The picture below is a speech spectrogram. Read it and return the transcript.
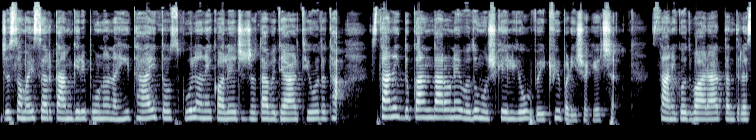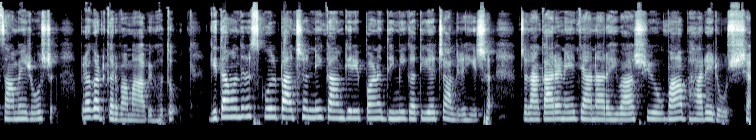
જો સમયસર કામગીરી પૂર્ણ નહીં થાય તો સ્કૂલ અને કોલેજ જતા વિદ્યાર્થીઓ તથા સ્થાનિક દુકાનદારોને વધુ મુશ્કેલીઓ વેઠવી પડી શકે છે. સ્થાનિકો દ્વારા તંત્ર સામે રોષ પ્રગટ કરવામાં આવ્યો હતો. ગીતા મંદિર સ્કૂલ પાછળની કામગીરી પણ ધીમી ગતિએ ચાલી રહી છે, જેના કારણે ત્યાંના રહેવાસીઓમાં ભારે રોષ છે.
